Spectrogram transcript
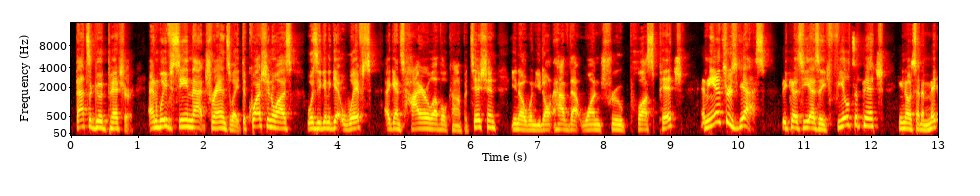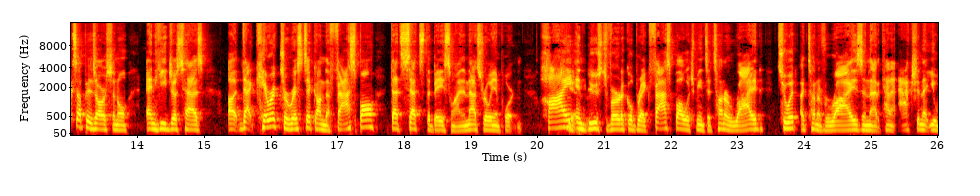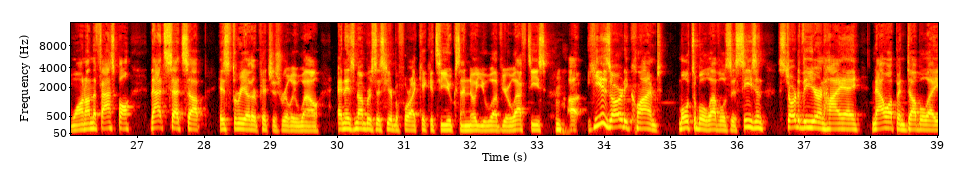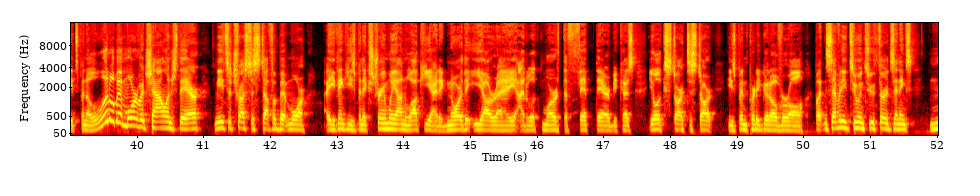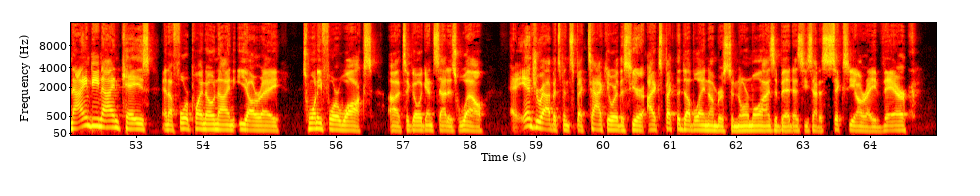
that's a good pitcher. And we've seen that translate. The question was, was he going to get whiffs against higher level competition? You know, when you don't have that one true plus pitch? And the answer is yes, because he has a feel to pitch. He knows how to mix up his arsenal, and he just has uh, that characteristic on the fastball that sets the baseline. And that's really important. High yeah. induced vertical break fastball, which means a ton of ride to it, a ton of rise and that kind of action that you want on the fastball. That sets up his three other pitches really well and his numbers this year before I kick it to you because I know you love your lefties. Uh, he has already climbed multiple levels this season. Started the year in high A, now up in double A. It's been a little bit more of a challenge there. Needs to trust his stuff a bit more. I think he's been extremely unlucky. I'd ignore the ERA. I'd look more at the FIP there because you look start to start. He's been pretty good overall. But in 72 and two thirds innings, 99 Ks and a 4.09 ERA, 24 walks uh, to go against that as well. Andrew Abbott's been spectacular this year. I expect the double A numbers to normalize a bit as he's had a six ERA there.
